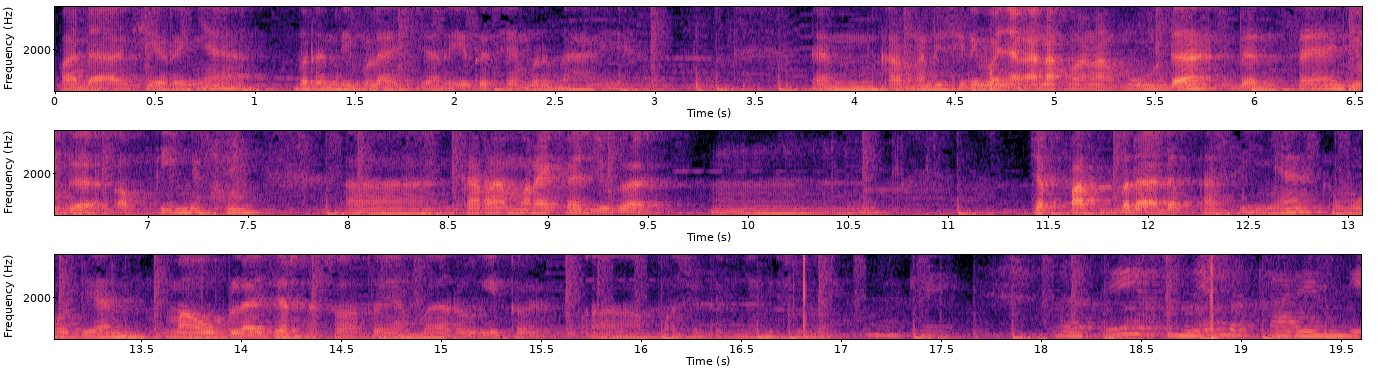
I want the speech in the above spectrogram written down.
pada akhirnya berhenti belajar itu sih yang berbahaya. Dan karena di sini banyak anak-anak muda dan saya juga optimis sih eh, karena mereka juga hmm, cepat beradaptasinya, kemudian mau belajar sesuatu yang baru itu eh, positifnya di sini. Oke. Berarti sebenarnya berkarir di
